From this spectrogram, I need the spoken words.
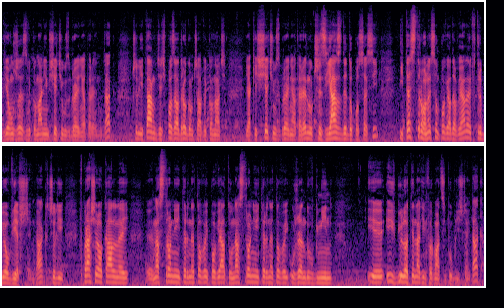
wiąże z wykonaniem sieci uzbrojenia terenu, tak? Czyli tam gdzieś poza drogą trzeba wykonać jakieś sieci uzbrojenia terenu czy zjazdy do posesji i te strony są powiadamiane w trybie obwieszczeń, tak? Czyli w prasie lokalnej, na stronie internetowej powiatu, na stronie internetowej urzędów gmin i, i w biuletynach informacji publicznej, tak?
